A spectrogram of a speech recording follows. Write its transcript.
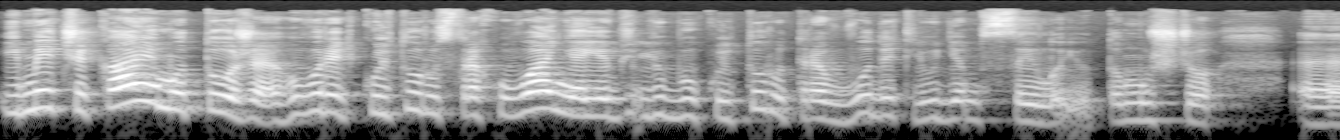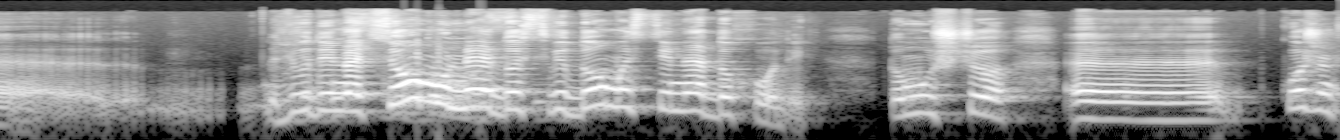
І ми чекаємо теж, говорять, культуру страхування, як любу культуру треба вводити людям силою, тому що е, люди на цьому не до свідомості не доходять. Тому що е, кожен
